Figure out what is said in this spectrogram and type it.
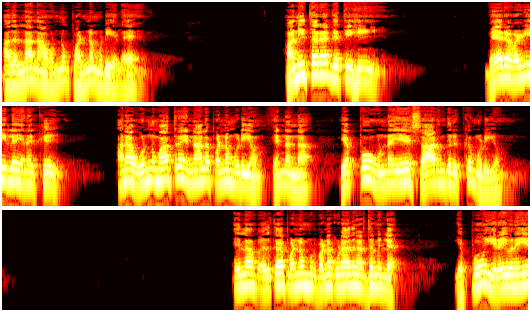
அதெல்லாம் நான் ஒன்றும் பண்ண முடியலை. அனிதர கதிகி வேற வழியில் எனக்கு. ஆனால் ஒன்று மாத்திரம் என்னால் பண்ண முடியும். என்னன்னா எப்போ உன்னையே சார்ந்திருக்க முடியும். எல்லாம் அதுக்காக பண்ண பண்ணக்கூடாதுன்னு அர்த்தம் இல்லை. எப்பவும் இறைவனையே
